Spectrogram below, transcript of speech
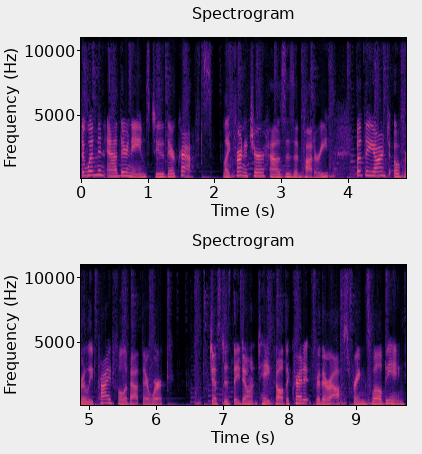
The women add their names to their crafts, like furniture, houses, and pottery, but they aren't overly prideful about their work, just as they don't take all the credit for their offspring's well being.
